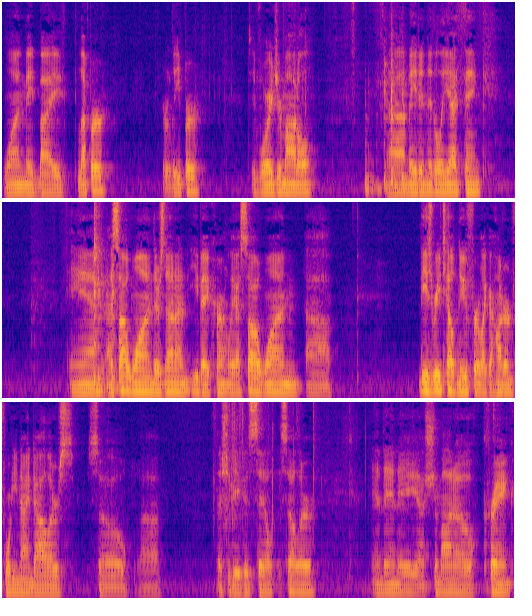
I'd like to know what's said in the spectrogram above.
one made by Leper or Leaper. It's a Voyager model, uh, made in Italy, I think. And I saw one, there's none on eBay currently. I saw one, uh, these retailed new for like $149. So uh, that should be a good sale, seller. And then a, a Shimano crank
